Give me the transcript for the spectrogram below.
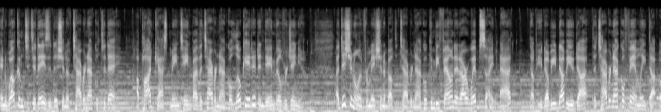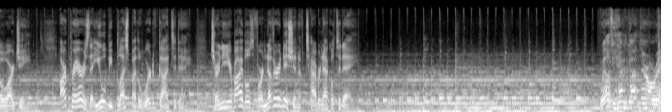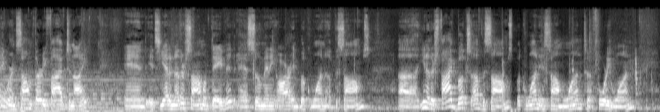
And welcome to today's edition of Tabernacle Today, a podcast maintained by the Tabernacle located in Danville, Virginia. Additional information about the Tabernacle can be found at our website at www.thetabernaclefamily.org. Our prayer is that you will be blessed by the Word of God today. Turn in your Bibles for another edition of Tabernacle Today. Well, if you haven't gotten there already, we're in Psalm 35 tonight. And it's yet another Psalm of David, as so many are in Book 1 of the Psalms. Uh, you know, there's five books of the Psalms. Book 1 is Psalm 1 to 41.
